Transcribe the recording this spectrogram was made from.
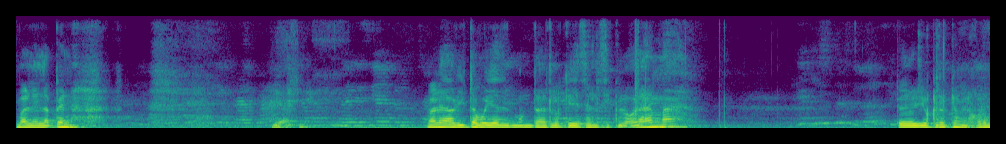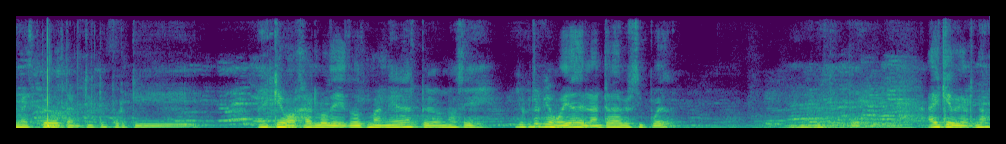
vale la pena. Y así. Vale, ahorita voy a desmontar lo que es el ciclorama. Pero yo creo que mejor me espero tantito porque hay que bajarlo de dos maneras, pero no sé. Yo creo que voy a adelantar a ver si puedo. A ver puedo. Hay que ver, ¿no?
